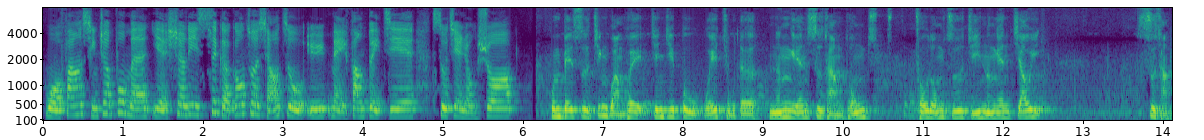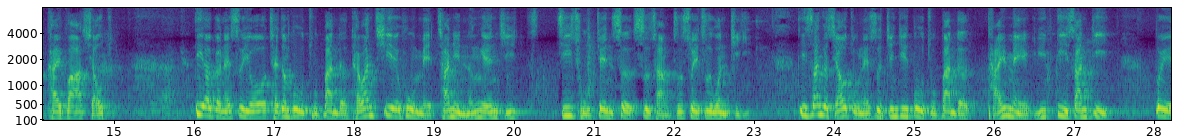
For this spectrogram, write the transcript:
我方行政部门也设立四个工作小组与美方对接。苏建荣说：“分别是经管会、经济部为主的能源市场融筹融资及能源交易市场开发小组；第二个呢是由财政部主办的台湾企业赴美参与能源及。”基础建设市场之税制问题。第三个小组呢是经济部主办的台美与第三地对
